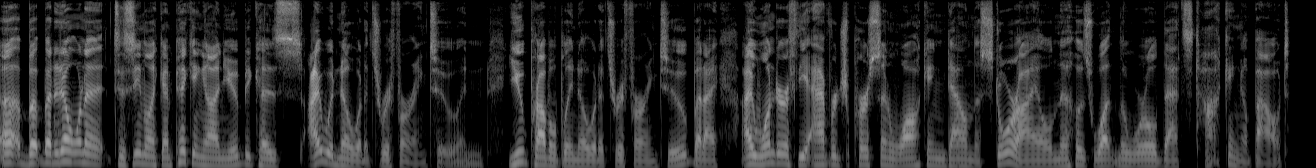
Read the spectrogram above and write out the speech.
uh, but but I don't want to to seem like I'm picking on you because I would know what it's referring to, and you probably know what it's referring to. But I I wonder if the average person walking down the store aisle knows what in the world that's talking about.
